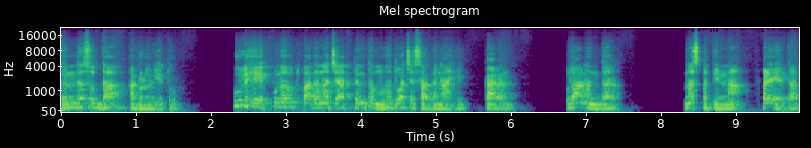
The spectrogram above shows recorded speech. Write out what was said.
गंध सुद्धा आढळून येतो. फूल हे पुनरुत्पादनाचे अत्यंत महत्त्वाचे साधन आहे कारण फुलानंतर वनस्पतींना फळे येतात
